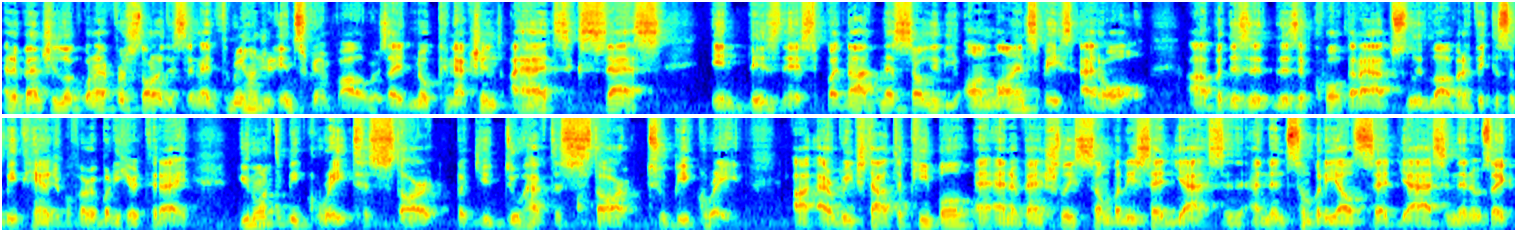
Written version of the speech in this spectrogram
And eventually, look, when I first started this thing, I had 300 Instagram followers. I had no connections. I had success in business, but not necessarily the online space at all. Uh, but there's a there's a quote that I absolutely love, and I think this will be tangible for everybody here today. You don't have to be great to start, but you do have to start to be great. I reached out to people, and, and, eventually somebody said yes, and, and then somebody else said yes, and then it was like,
